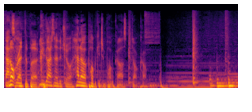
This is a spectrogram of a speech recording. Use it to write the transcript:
that's Not read the book. You guys know the drill. Hello at popkitchenpodcast.com.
